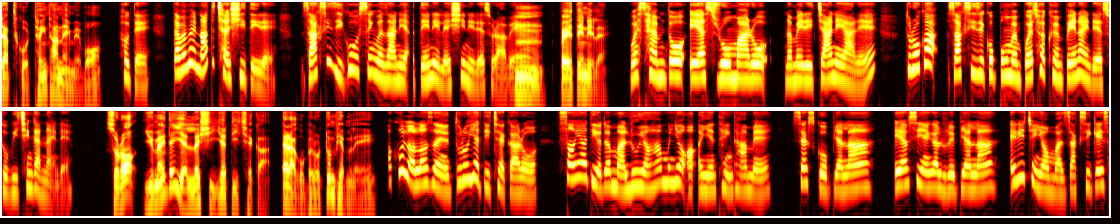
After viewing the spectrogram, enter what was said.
depth ကိုထိန်းထားနိုင်မယ်ပေါ့ဟုတ်တယ်ဒါပေမဲ့နောက်တစ်ချက်ရှိသေးတယ်ဇက်စီစီကိုစိတ်ဝင်စားနေတဲ့အသင်းတွေလည်းရှိနေတယ်ဆိုတာပဲอืมပယ်သိနေလဲ West Ham တို့ AS Roma တို့နာမည်တွေကြားနေရတယ်သူတို့ကဇက်စီစီကိုပုံမှန်ပွဲထွက်ခွင့်ပေးနိုင်တယ်ဆိုပြီးချင်းကပ်နိုင်တယ် ဆိုတော့ United ရဲ့လက်ရှိယက်တီချက်ကအဲ့ဒါကိုဘယ်လိုတွန့်ပြစ်မလဲအခုလောလောဆယ်သူတို့ရဲ့တီချက်ကတော့ဆောင်းရတီအတွက်မှာလူရဟာမညော့အောင်အရင်ထိန်ထားမယ် sex ကိုပြန်လာ AFCN ကလူတွေပြန်လာအဲ့ဒီချိန်ရောက်မှာ Zaxi ကိစ္စ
